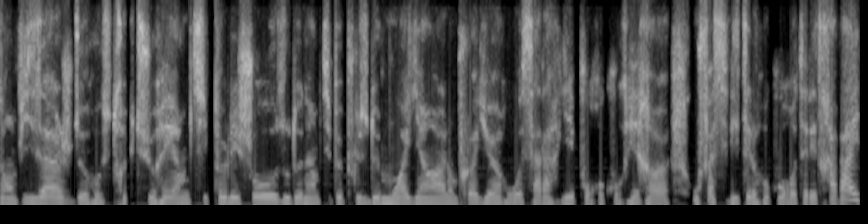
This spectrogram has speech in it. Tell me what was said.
envisagent de restructurer un petit peu les choses ou donner un petit peu plus de moyens à l'employeur ou aux salariés pour recourir ou faciliter le recours au télétravail.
